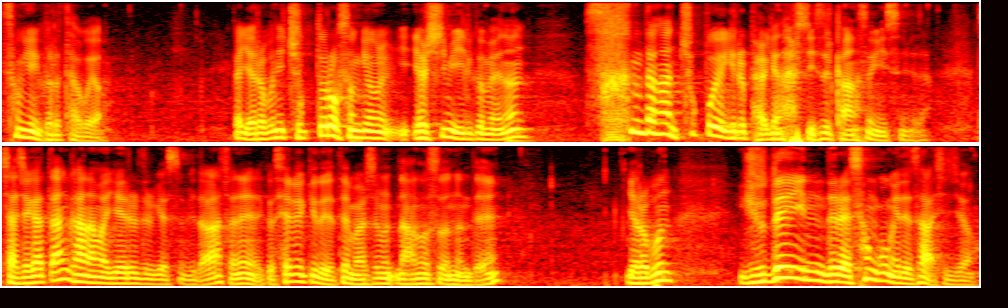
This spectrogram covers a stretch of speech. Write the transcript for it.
성경이 그렇다고요. 그러니까 여러분이 죽도록 성경을 열심히 읽으면은 상당한 축복의 길을 발견할 수 있을 가능성이 있습니다. 자, 제가 딴 거 하나만 예를 들겠습니다. 전에 그 새벽기도 때 말씀을 나눴었는데 여러분 유대인들의 성공에 대해서 아시죠?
